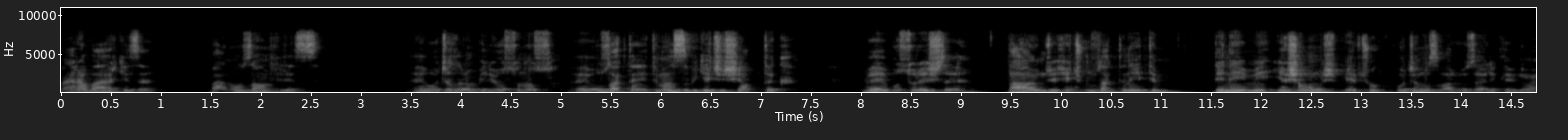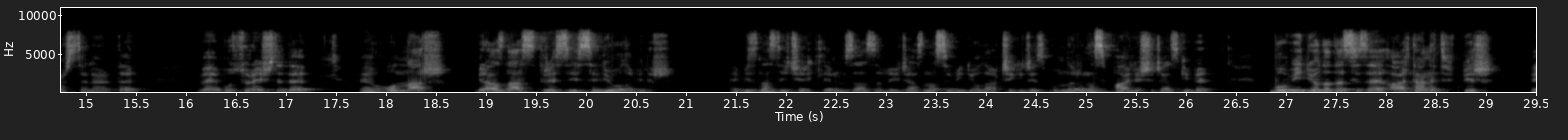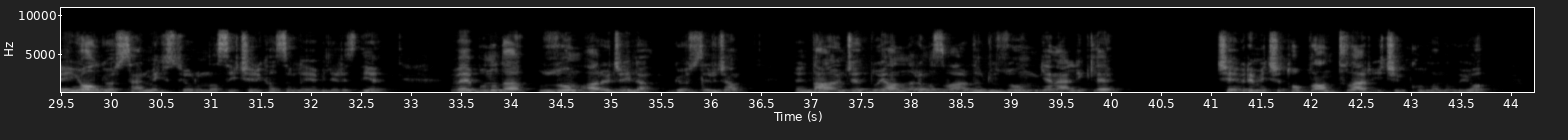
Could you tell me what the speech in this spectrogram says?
Merhaba herkese. Ben Ozan Filiz. E, hocalarım biliyorsunuz e, uzaktan eğitime hızlı bir geçiş yaptık. Ve bu süreçte daha önce hiç uzaktan eğitim deneyimi yaşamamış birçok hocamız var özellikle üniversitelerde. Ve bu süreçte de e, onlar biraz daha stresli hissediyor olabilir. E, biz nasıl içeriklerimizi hazırlayacağız, nasıl videolar çekeceğiz, bunları nasıl paylaşacağız gibi. Bu videoda da size alternatif bir e, yol göstermek istiyorum nasıl içerik hazırlayabiliriz diye. Ve bunu da Zoom aracıyla göstereceğim. E, daha önce duyanlarımız vardır. Zoom genellikle çevrim içi toplantılar için kullanılıyor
